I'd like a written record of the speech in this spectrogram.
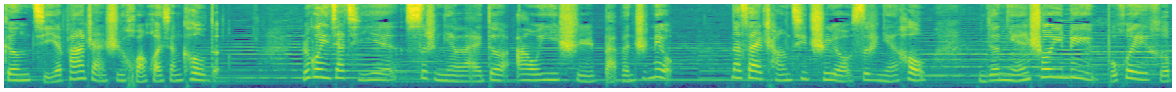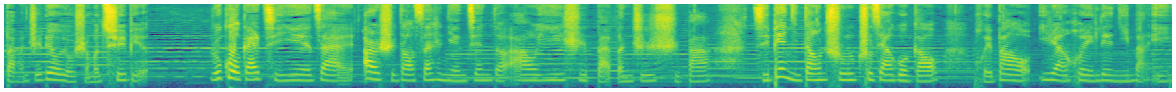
跟企业发展是环环相扣的。如果一家企业四十年来的 ROE 是百分之六，那在长期持有四十年后，你的年收益率不会和百分之六有什么区别。如果该企业在二十到三十年间的 ROE 是百分之十八，即便你当初出价过高，回报依然会令你满意。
